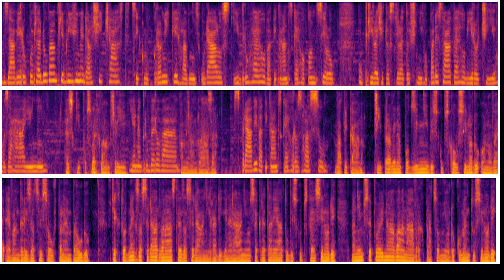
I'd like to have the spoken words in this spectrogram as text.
V závěru pořadu vám přiblížíme další část cyklu kroniky hlavních událostí druhého vatikánského koncilu u příležitosti letošního 50. výročí jeho zahájení. Hezký poslech vám přejí Jana Gruberová a Milan Glázer. Zprávy vatikánského rozhlasu. Vatikán. Přípravy na podzimní biskupskou synodu o nové evangelizaci jsou v plném proudu. V těchto dnech zasedá 12. zasedání Rady generálního sekretariátu biskupské synody, na něm se projednává návrh pracovního dokumentu synody,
